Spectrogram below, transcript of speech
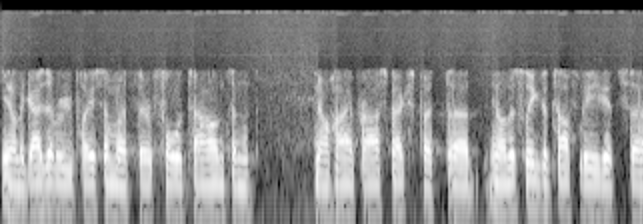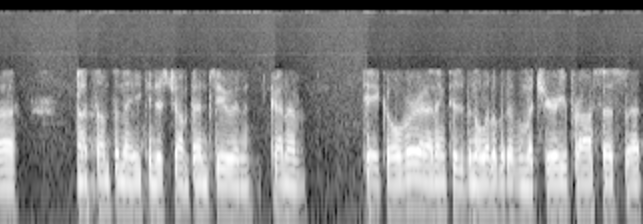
you know the guys that we replace them with, they're full of talent and you know high prospects. But uh, you know this league's a tough league. It's uh, not something that you can just jump into and kind of take over. And I think there's been a little bit of a maturity process that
